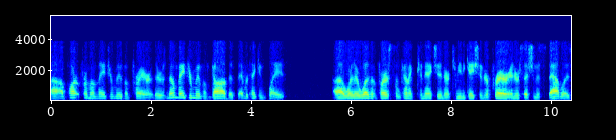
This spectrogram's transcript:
uh, apart from a major move of prayer. There's no major move of God that's ever taken place uh, where there wasn't first some kind of connection or communication or prayer intercession established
